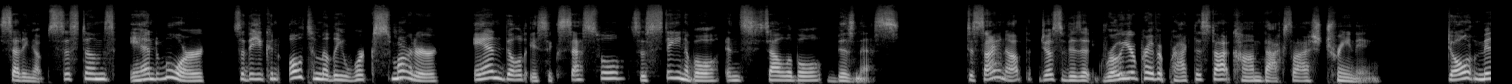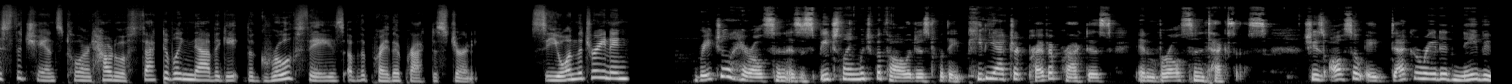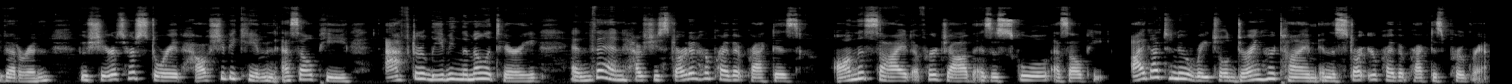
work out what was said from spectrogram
setting up systems, and more so that you can ultimately work smarter and build a successful, sustainable, and sellable business. To sign up, just visit growyourprivatepractice.com backslash training. Don't miss the chance to learn how to effectively navigate the growth phase of the private practice journey. See you on the training. Rachel Harrelson is a speech language pathologist with a pediatric private practice in Burleson, Texas. She's also a decorated Navy veteran who shares her story of how she became an SLP after leaving the military and then how she started her private practice on the side of her job as a school SLP. I got to know Rachel during her time in the Start Your Private Practice program.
